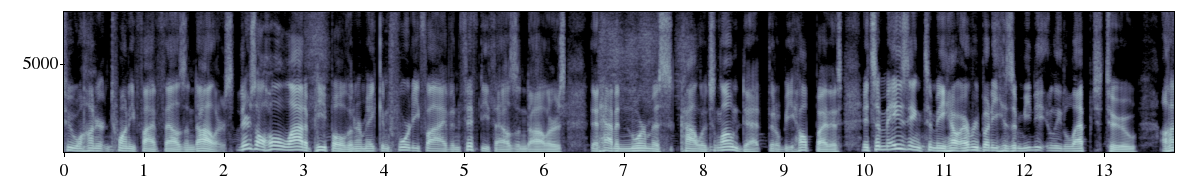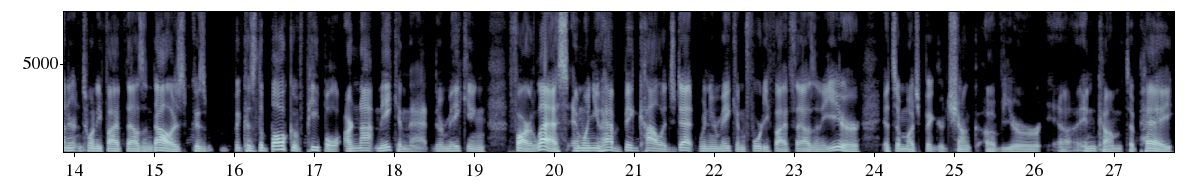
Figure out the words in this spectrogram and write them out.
to one hundred twenty-five thousand dollars. There's a whole lot of people that are making forty-five and fifty thousand dollars that have enormous college loan debt that'll be helped by this. It's amazing to me how everybody has immediately leapt to $125,000 because because the bulk of people are not making that. They're making far less and when you have big college debt when you're making 45,000 a year, it's a much bigger chunk of your uh, income to pay.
